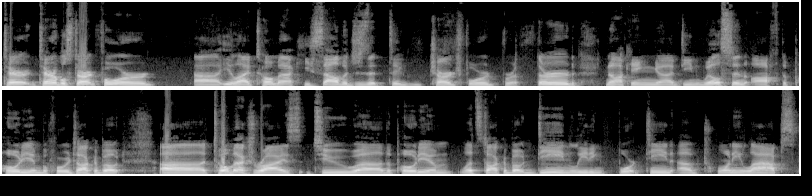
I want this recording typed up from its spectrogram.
ter- terrible start for uh, Eli Tomac. He salvages it to charge forward for a third, knocking uh, Dean Wilson off the podium. Before we talk about uh, Tomac's rise to uh, the podium, let's talk about Dean leading 14 of 20 laps.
